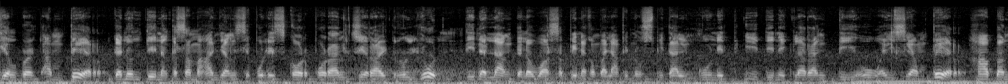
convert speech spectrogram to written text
Gilbert Ampere. Ganon din ang kasamahan niyang si Police Corporal Gerard Rolyon. Dinalang dalawa sa pinakamalapit na ospital ngunit idineklarang DOA si Ampere habang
